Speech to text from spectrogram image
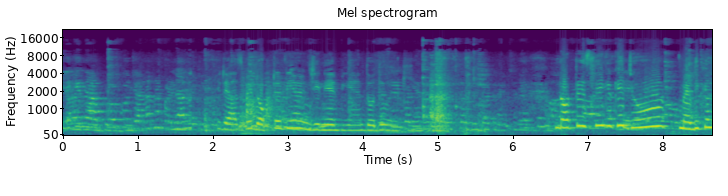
लेकिन आपको जाना ना पड़ेगा। रियाज भाई डॉक्टर भी हैं इंजीनियर भी हैं दो दो उनकी हैं। डॉक्टर इसलिए क्योंकि जो मेडिकल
